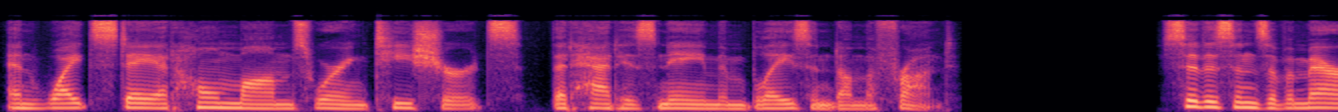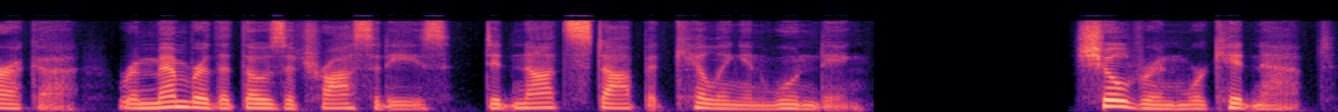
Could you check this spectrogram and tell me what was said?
and white stay at home moms wearing t shirts that had his name emblazoned on the front. Citizens of America, remember that those atrocities did not stop at killing and wounding. Children were kidnapped.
